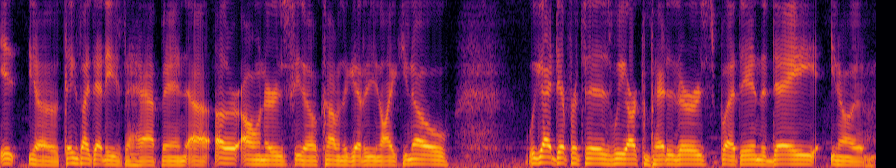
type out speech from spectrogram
it you know things like that needs to happen uh, other owners you know coming together you know like you know we got differences we are competitors but at the end of the day you know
